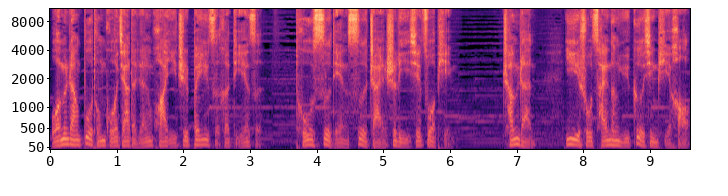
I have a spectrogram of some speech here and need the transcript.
我们让不同国家的人画一只杯子和碟子，图四点四展示了一些作品。诚然，艺术才能与个性癖好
